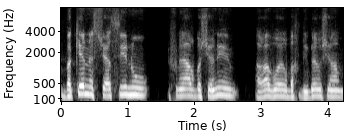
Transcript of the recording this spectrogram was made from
בכנס שעשינו לפני ארבע שנים, הרב אוירבך דיבר שם,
